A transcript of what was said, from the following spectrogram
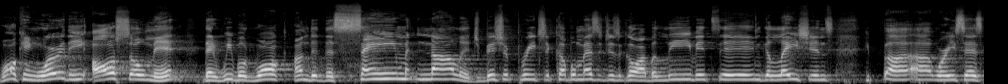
Walking worthy also meant that we would walk under the same knowledge. Bishop preached a couple messages ago, I believe it's in Galatians, uh, uh, where he says,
